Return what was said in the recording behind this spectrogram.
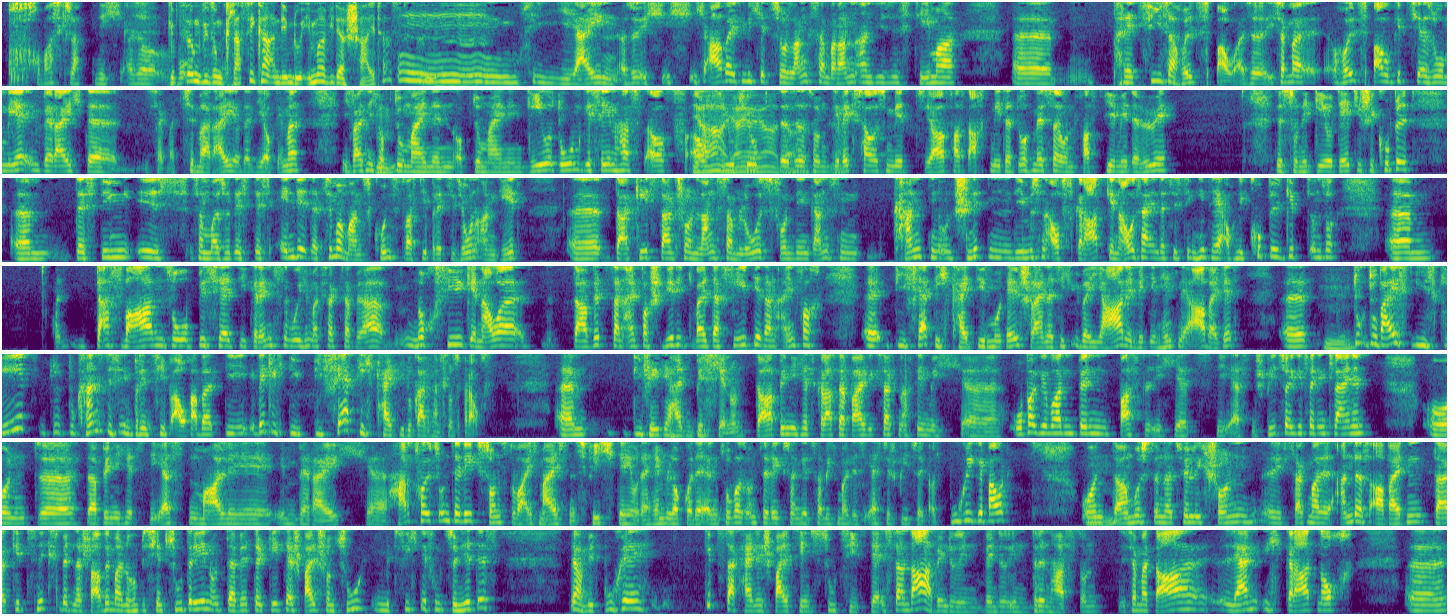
Puh, was klappt nicht? Also gibt's irgendwie so einen Klassiker, an dem du immer wieder scheiterst? Mm, jein. Also ich, ich, ich arbeite mich jetzt so langsam ran an dieses Thema äh, präziser Holzbau. Also ich sag mal, Holzbau gibt's ja so mehr im Bereich der, ich sag mal, Zimmerei oder wie auch immer. Ich weiß nicht, mhm. ob du meinen, ob du meinen Geodom gesehen hast auf, ja, auf YouTube. Ja, ja, das da, ist so ein Gewächshaus mit ja fast acht Meter Durchmesser und fast vier Meter Höhe. Das ist so eine geodätische Kuppel. Ähm, das Ding ist, sagen wir mal so, das, das Ende der Zimmermannskunst, was die Präzision angeht. Äh, da geht's dann schon langsam los von den ganzen Kanten und Schnitten, die müssen aufs Grad genau sein, dass das Ding hinterher auch eine Kuppel gibt und so. Ähm, das waren so bisher die Grenzen, wo ich immer gesagt habe, ja, noch viel genauer, da wird's dann einfach schwierig, weil da fehlt dir dann einfach äh, die Fertigkeit, die ein Modellschreiner sich über Jahre mit den Händen erarbeitet. Äh, hm. du, du weißt, wie es geht, du, du kannst es im Prinzip auch, aber die wirklich die, die Fertigkeit, die du ganz am Schluss brauchst, ähm, die fehlt dir halt ein bisschen. Und da bin ich jetzt gerade dabei, wie gesagt, nachdem ich äh, Opa geworden bin, bastel ich jetzt die ersten Spielzeuge für den Kleinen. Und äh, da bin ich jetzt die ersten Male im Bereich äh, Hartholz unterwegs. Sonst war ich meistens Fichte oder Hemlock oder irgend sowas unterwegs. Und jetzt habe ich mal das erste Spielzeug aus Buche gebaut. Und mhm. da musst du natürlich schon, ich sag mal, anders arbeiten. Da gibt's nichts mit einer Schraube mal noch ein bisschen zudrehen und da, wird, da geht der Spalt schon zu. Mit Fichte funktioniert es ja, mit Buche gibt's da keinen Spalt, den es zuzieht. Der ist dann da, wenn du ihn, wenn du ihn drin hast. Und ich sag mal, da lerne ich gerade noch äh,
